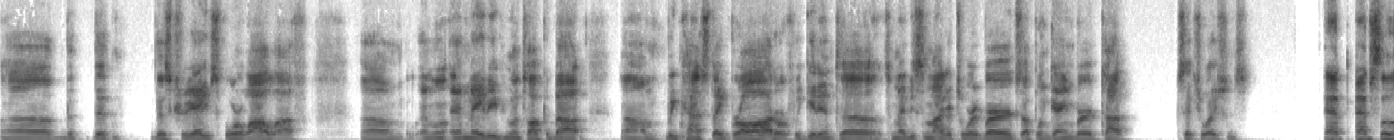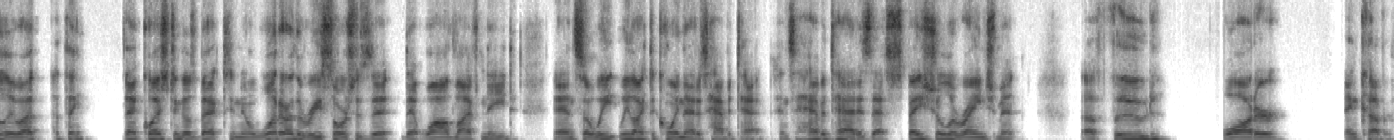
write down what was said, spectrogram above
uh that that this creates for wildlife. Um, and and maybe if you want to talk about um, we can kind of stay broad, or if we get into to maybe some migratory birds, upland game bird type situations. Absolutely. Well, I think that question goes back to you know what are the resources that that wildlife need? And so we we like to coin that as habitat. And so habitat is that spatial arrangement of food water and cover.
